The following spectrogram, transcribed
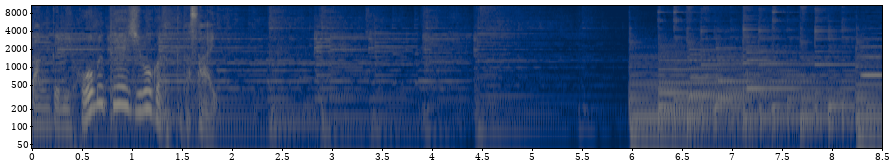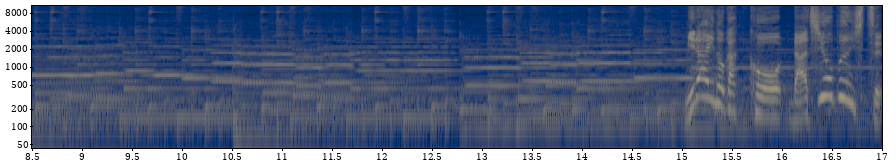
番組ホームページをご覧ください。未来の学校ラジオ分室。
